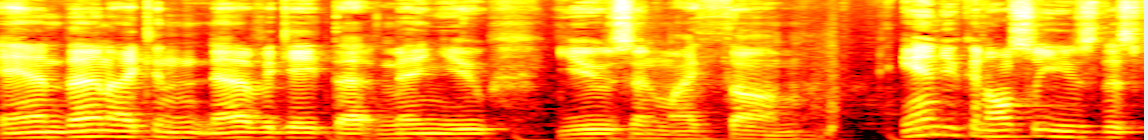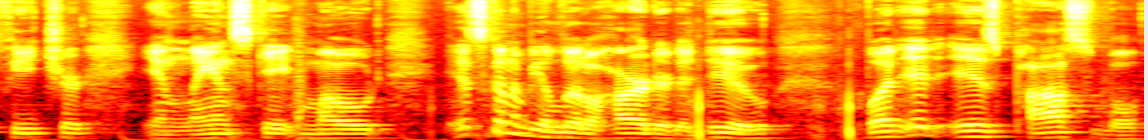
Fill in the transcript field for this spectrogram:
and then I can navigate that menu using my thumb. And you can also use this feature in landscape mode. It's gonna be a little harder to do, but it is possible.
